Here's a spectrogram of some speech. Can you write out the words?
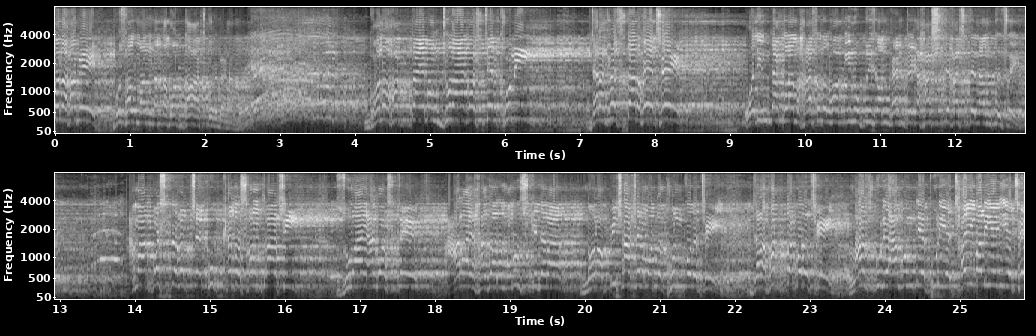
করা হবে, মুসলমানরা তা বরদাস্ত করবে না। এবং জুলাই আগস্টের খুনি যারা গ্রেফতার হয়েছে, ওদিন ডাকলাম হাসানুল হক ইনু প্রিজন ভ্যান থেকে হাসতে হাসতে নামতেছে। আমার প্রশ্ন হচ্ছে, কুখ্যাত সন্ত্রাসী, জুলাই আগস্টে আড়াই হাজার মানুষকে যারা নর পিসাসের মতো খুন করেছে, যারা হত্যা করেছে, লাশগুলি আগুন দিয়ে পুড়িয়ে ছাই বানিয়ে দিয়েছে,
